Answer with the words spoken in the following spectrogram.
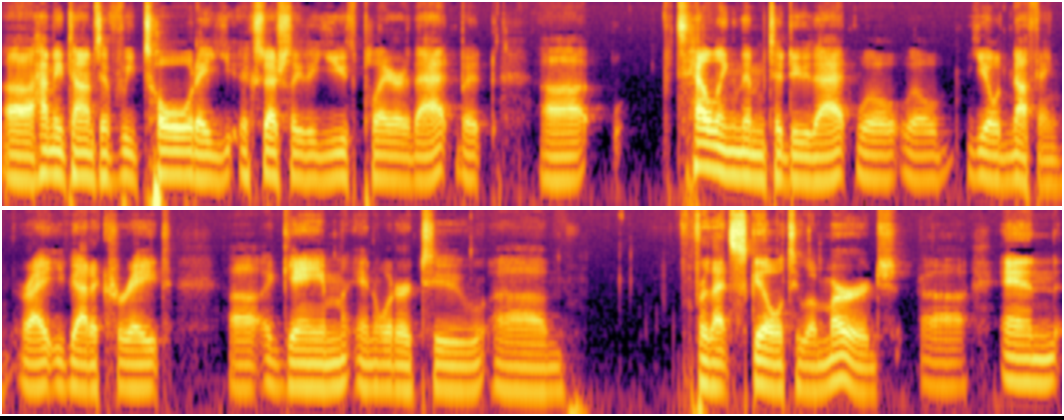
Uh, how many times have we told a, especially the youth player that, but uh, telling them to do that will will yield nothing, right? You've got to create uh, a game in order to um, for that skill to emerge. Uh, and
